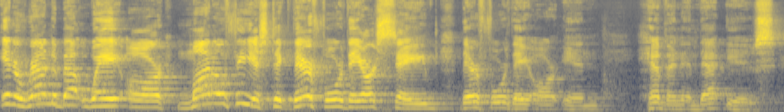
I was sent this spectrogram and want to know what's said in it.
in a roundabout way are monotheistic, therefore they are saved, therefore they are in heaven, and that is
